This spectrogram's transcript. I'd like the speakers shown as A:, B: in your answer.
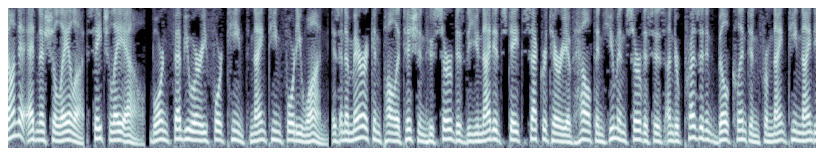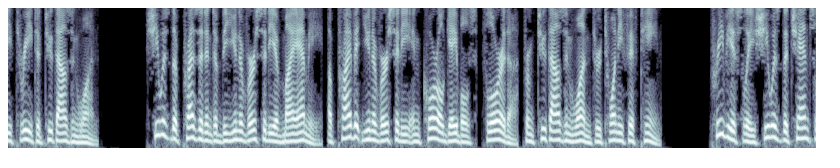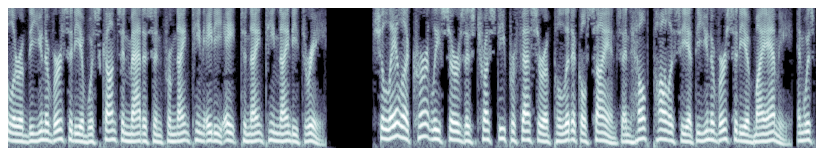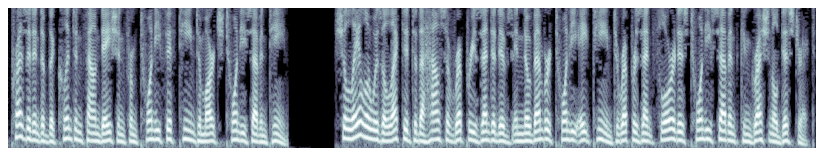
A: Donna Edna Shalala born February 14, 1941 is an American politician who served as the United States Secretary of Health and Human Services under President Bill Clinton from 1993 to 2001. She was the president of the University of Miami, a private university in Coral Gables, Florida, from 2001 through 2015. Previously she was the chancellor of the University of Wisconsin-Madison from 1988 to 1993. Shalala currently serves as trustee professor of political science and health policy at the University of Miami, and was president of the Clinton Foundation from 2015 to March 2017. Shalala was elected to the House of Representatives in November 2018 to represent Florida's 27th congressional district.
